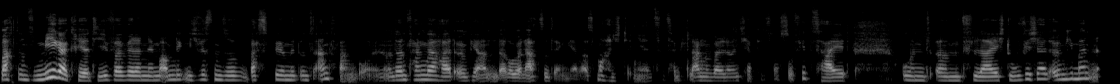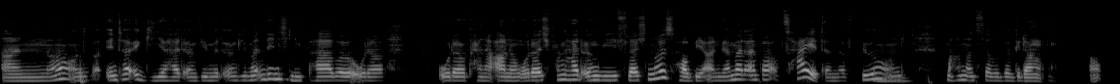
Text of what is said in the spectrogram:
Macht uns mega kreativ, weil wir dann im Augenblick nicht wissen, so was wir mit uns anfangen wollen. Und dann fangen wir halt irgendwie an, darüber nachzudenken, ja, was mache ich denn jetzt? Jetzt habe ich Langeweile und ich habe jetzt auch so viel Zeit. Und ähm, vielleicht rufe ich halt irgendjemanden an ne? und interagiere halt irgendwie mit irgendjemandem, den ich lieb habe oder oder keine Ahnung, oder ich fange halt irgendwie vielleicht ein neues Hobby an. Wir haben halt einfach auch Zeit dann dafür mhm. und machen uns darüber Gedanken. So.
